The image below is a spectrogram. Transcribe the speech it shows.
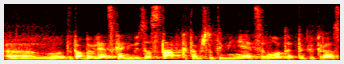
вот, и там появляется какая-нибудь заставка, там что-то меняется. Вот, это как раз,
